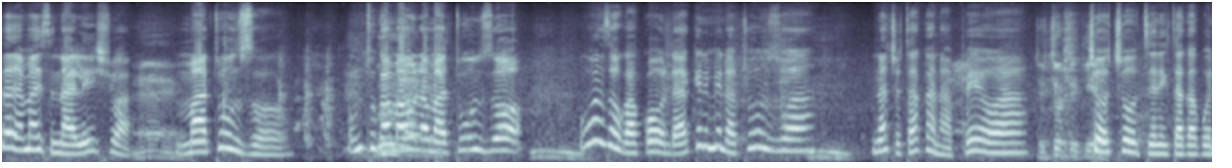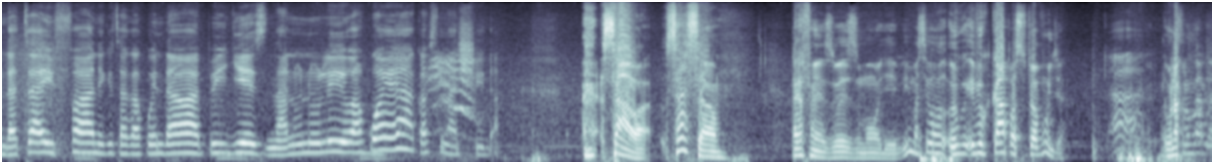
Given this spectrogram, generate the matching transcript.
Sasa jamani, sinalishwa Eh. matunzo. Mtu kama una matunzo uweza ukakonda, lakini mi natunzwa, nachotaka napewa Chochote kile. chochote. Nikitaka kwenda Taifa, nikitaka kwenda wapi, mm. jezi nanunuliwa. Kwa hiyo haka sina shida. Sawa, sasa nataka fanya zoezi moja hivi. Hivi kukaa hapa si? Ah, Una kilo ngapi?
